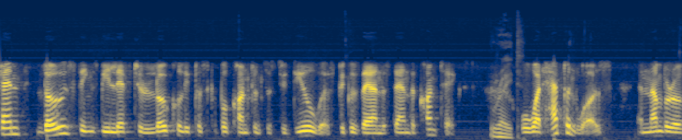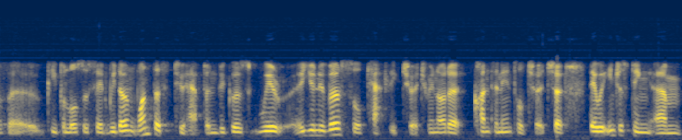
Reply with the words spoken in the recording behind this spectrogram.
Can those things be left to local episcopal conferences to deal with because they understand the context? Right. Well, what happened was a number of uh, people also said we don't want this to happen because we're a universal Catholic church. We're not a continental church. So there were interesting um,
